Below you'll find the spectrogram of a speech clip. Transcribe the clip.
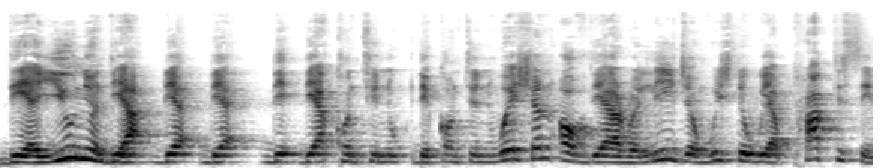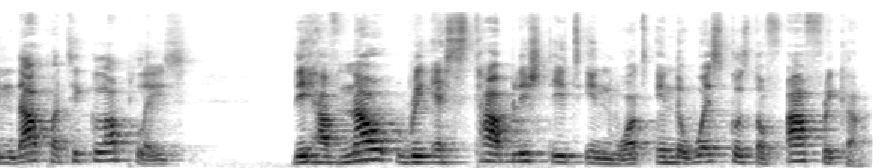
their union, their their their their, their continu- the continuation of their religion, which they were practicing in that particular place, they have now re-established it in what in the west coast of Africa.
